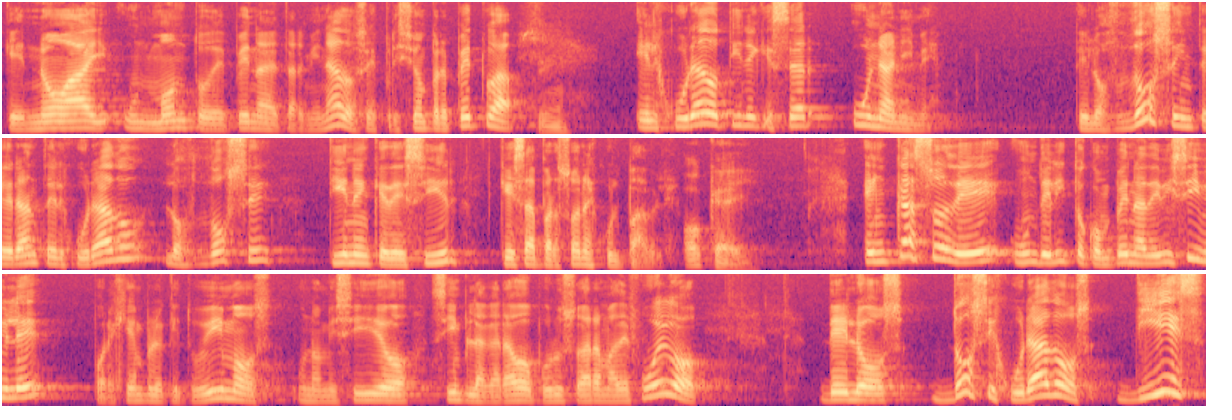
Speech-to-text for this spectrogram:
que no hay un monto de pena determinado, es prisión perpetua, Sí. el jurado tiene que ser unánime. De los 12 integrantes del jurado, los 12 tienen que decir que esa persona es culpable. Ok. En caso de un delito con pena divisible, por ejemplo el que tuvimos, un homicidio simple agravado por uso de arma de fuego, de los 12 jurados, 10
